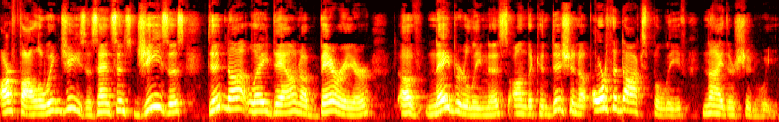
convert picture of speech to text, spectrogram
are following Jesus. And since Jesus did not lay down a barrier of neighborliness on the condition of orthodox belief, neither should we.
